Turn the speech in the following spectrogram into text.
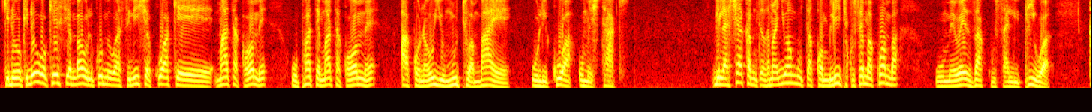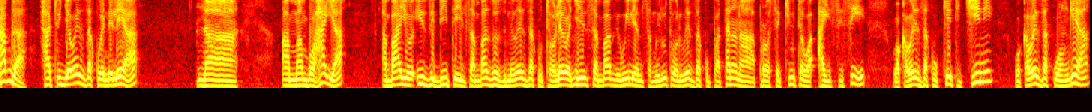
kidogo kidogo, kesi ambayo ulikuwa umewasilisha kwake Martha Koome, upate Martha Koome ako na huyu mtu ambaye ulikuwa umeshtaki bila shaka mtazamaji wangu utakomplete kusema kwamba umeweza kusalitiwa. Kabla hatujaweza kuendelea na mambo haya ambayo hizi details ambazo zimeweza kutolewa, jinsi ambavyo William Samoei Ruto waliweza kupatana na prosecutor wa ICC, wakaweza kuketi chini, wakaweza kuongea.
